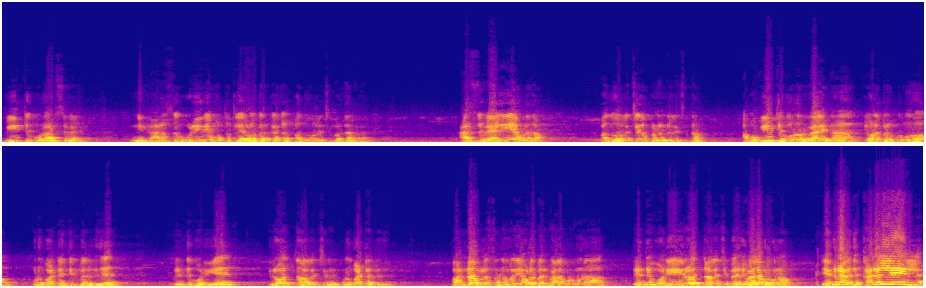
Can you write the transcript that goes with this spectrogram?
வீட்டுக்கு ஒரு அரசு வேலை. இன்னைக்கு அரசு ஊழியரே மொத்தத்தில் எவ்வளோ பேர் இருக்காங்க? பதினோரு லட்சம் பேர் தான் இருக்காங்க. அரசு வேலையே அவ்வளவுதான். பதினோரு லட்சம் பன்னெண்டு லட்சம் தான். அப்போ வீட்டுக்கு ஒரு ஒரு வேலைனா எவ்வளவு பேர் கொடுக்கணும்? குடும்ப அட்டை எத்தனை பேர் இருக்குது? ரெண்டு கோடியே இருபத்தி நாலு லட்சம் குடும்ப அட்டை இருக்குது. இப்ப அண்ணாமலை சொன்ன மாதிரி எவ்வளவு பேருக்கு வேலை கொடுக்கணும்? ரெண்டு கோடி இருபத்தி நாலு லட்சம் பேருக்கு வேலை கொடுக்கணும். எங்கடா இது? கடல்லே இல்லை.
